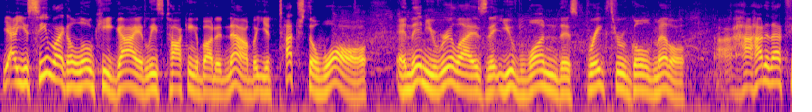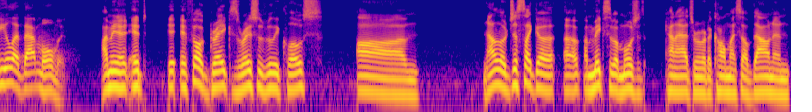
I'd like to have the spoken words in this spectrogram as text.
Yeah, you seem like a low key guy, at least talking about it now, but you touch the wall and then you realize that you've won this breakthrough gold medal. Uh, how, how, did that feel at that moment? I mean, it, it, it felt great because the race was really close. Um, I don't know, just like a, a, a mix of emotions. Kind of had to remember to calm myself down and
